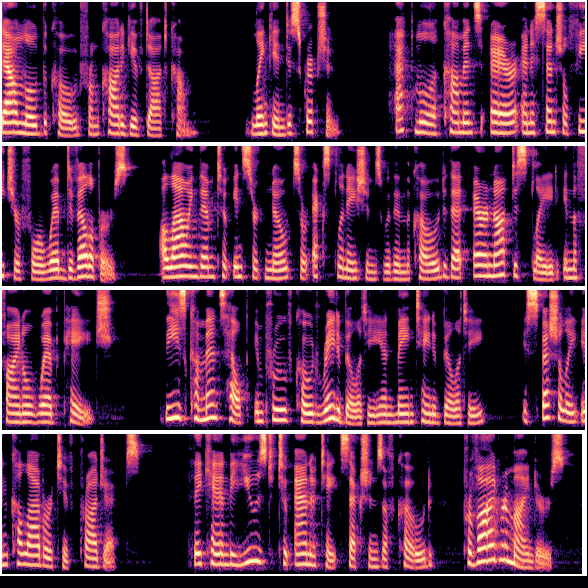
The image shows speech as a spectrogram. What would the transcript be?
Download the code from codigive.com. Link in description. HTML comments are an essential feature for web developers, allowing them to insert notes or explanations within the code that are not displayed in the final web page. These comments help improve code readability and maintainability, especially in collaborative projects. They can be used to annotate sections of code, provide reminders,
